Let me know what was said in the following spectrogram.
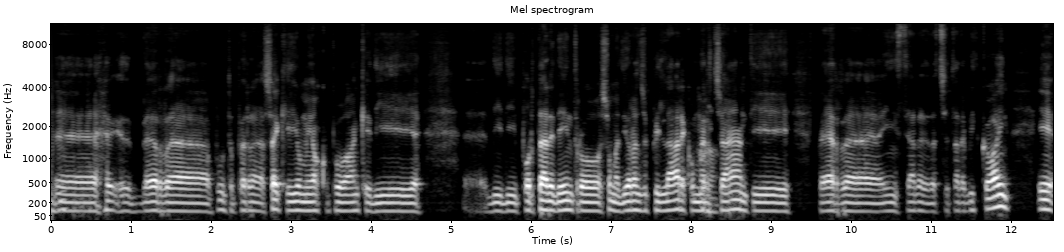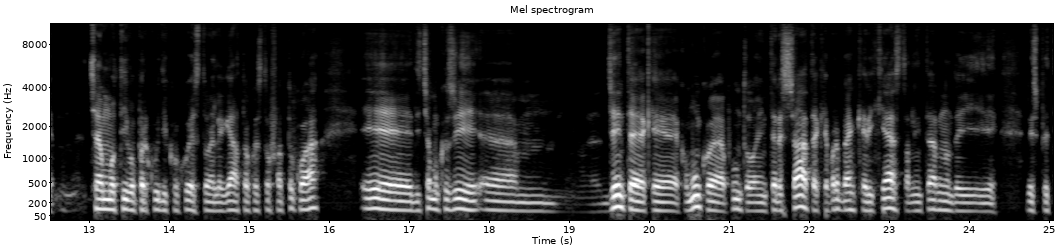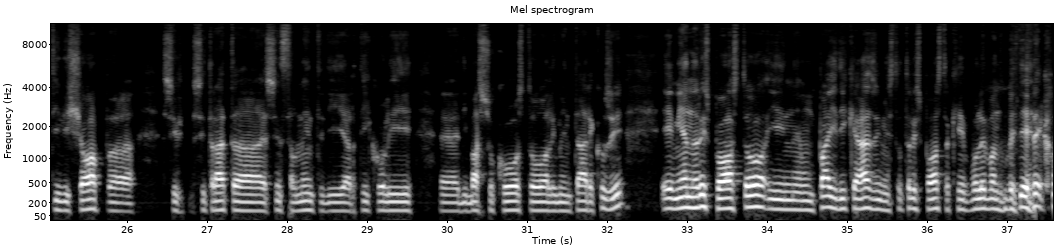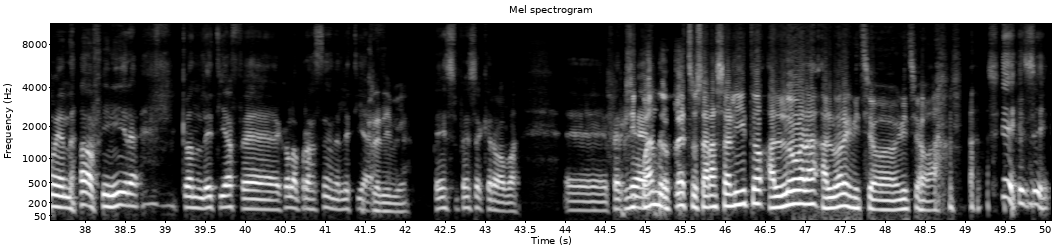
mm-hmm. eh, per appunto per sai che io mi occupo anche di eh, di, di, portare dentro, insomma, di orange pillare commercianti per eh, iniziare ad accettare Bitcoin e c'è un motivo per cui dico questo, è legato a questo fatto qua. E diciamo così, ehm, gente che comunque appunto è interessata e che avrebbe anche richiesto all'interno dei rispettivi shop si, si, tratta essenzialmente di articoli eh, di basso costo, alimentari così, e mi hanno risposto in un paio di casi mi è stato risposto che volevano vedere come andava a finire con l'ETF con l'approvazione dell'ETF incredibile. Pensa, pensa che roba. Eh, perché... Quando il prezzo sarà salito allora, allora inizio, inizio a sì sì.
